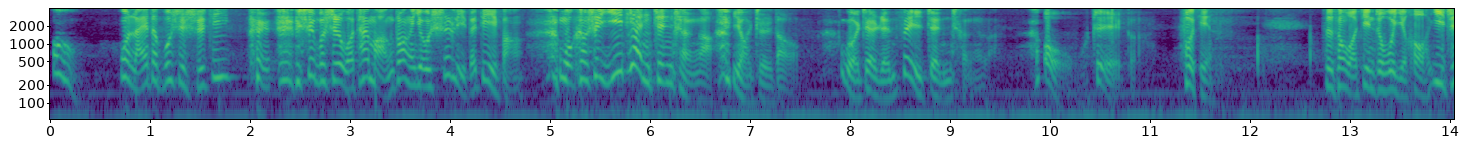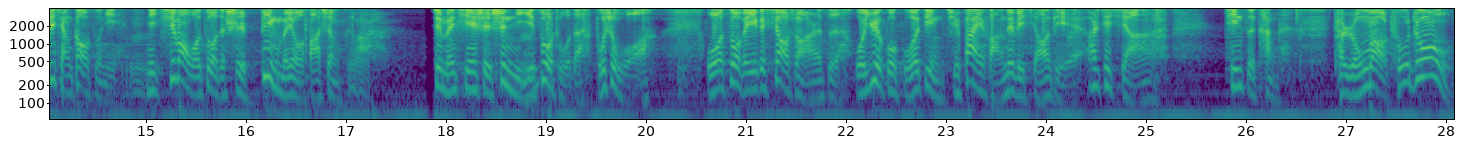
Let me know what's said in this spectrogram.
哦，我来的不是时机，是不是我太莽撞有失礼的地方？我可是一片真诚啊！要知道，我这人最真诚了。哦，这个，父亲，自从我进这屋以后，一直想告诉你，你期望我做的事并没有发生啊。这门亲事是你做主的，不是我。我作为一个孝顺儿子，我越过国境去拜访那位小姐，而且想亲自看看。她容貌出众，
